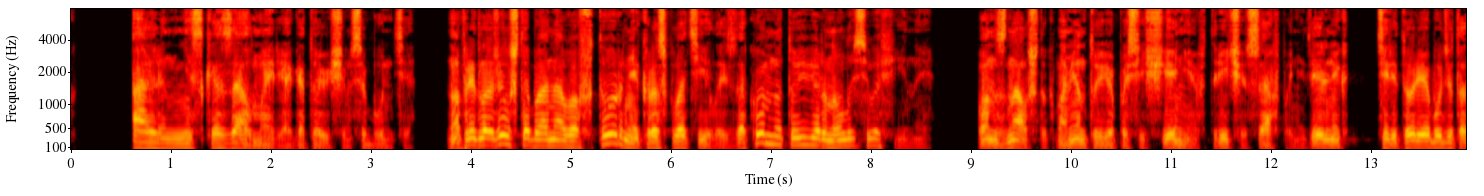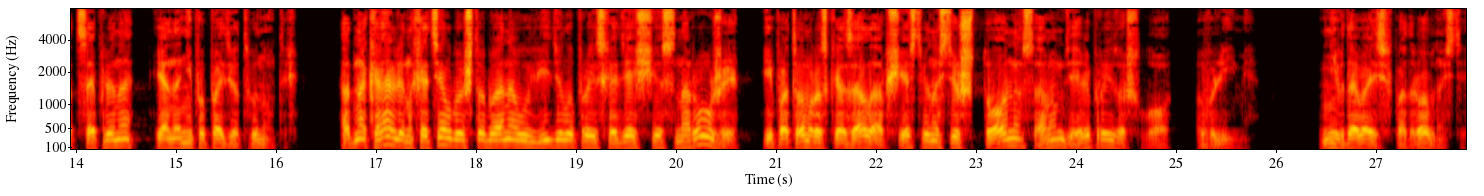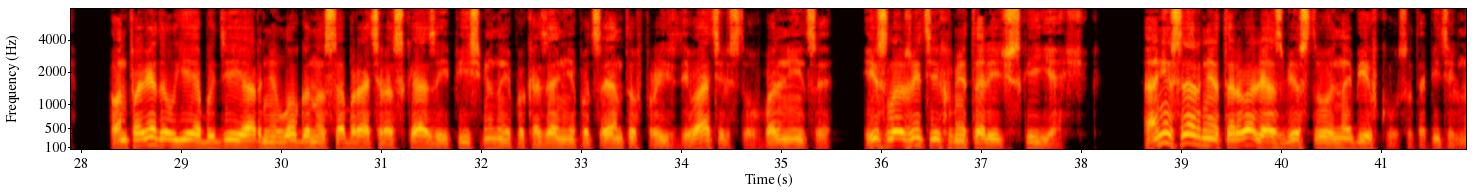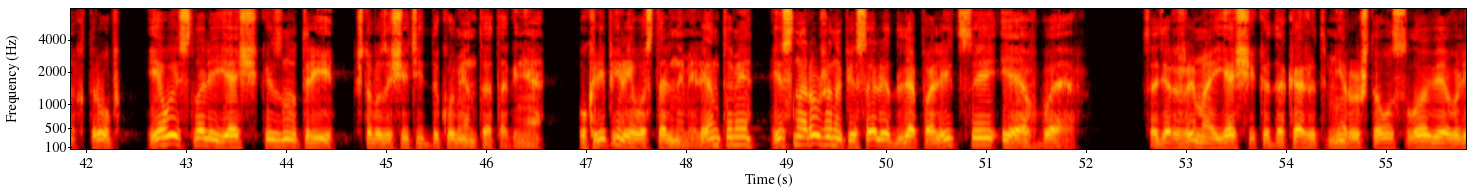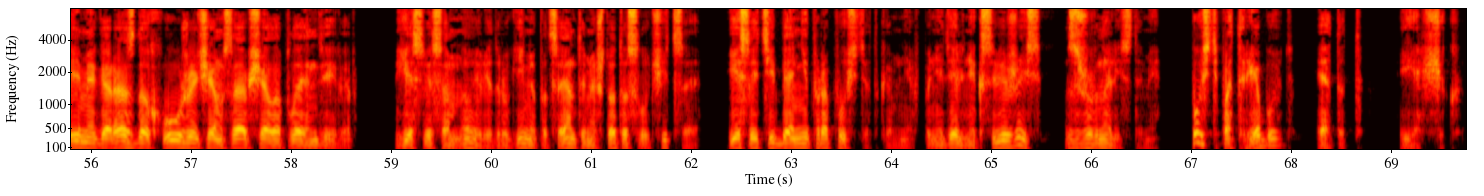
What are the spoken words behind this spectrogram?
Аллен не сказал Мэри о готовящемся бунте, но предложил, чтобы она во вторник расплатилась за комнату и вернулась в Афины. Он знал, что к моменту ее посещения в три часа в понедельник территория будет оцеплена, и она не попадет внутрь. Однако Аллен хотел бы, чтобы она увидела происходящее снаружи и потом рассказала общественности, что на самом деле произошло в Лиме. Не вдаваясь в подробности, он поведал ей об идее Арни Логана собрать рассказы и письменные показания пациентов про издевательство в больнице и сложить их в металлический ящик. Они с Арни оторвали асбестовую набивку с отопительных труб и выслали ящик изнутри, чтобы защитить документы от огня, укрепили его стальными лентами и снаружи написали «Для полиции и ФБР». Содержимое ящика докажет миру, что условия в Лиме гораздо хуже, чем сообщала Плейн-дилер. Если со мной или другими пациентами что-то случится, если тебя не пропустят ко мне в понедельник, свяжись с журналистами. Пусть потребуют этот ящик.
